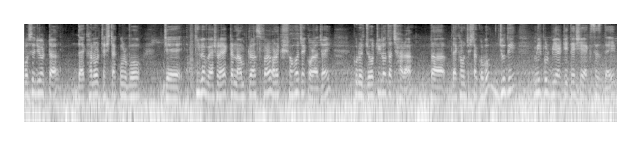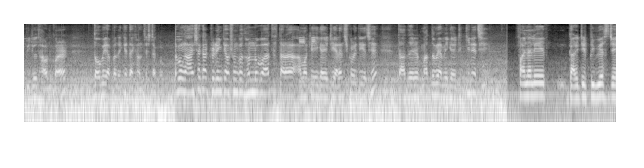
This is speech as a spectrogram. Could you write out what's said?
প্রসিডিওরটা দেখানোর চেষ্টা করব যে কীভাবে আসলে একটা নাম ট্রান্সফার অনেক সহজে করা যায়, কোনো জটিলতা ছাড়া তা দেখানোর চেষ্টা করব। যদি মিরপুর বিআরটিতে সে অ্যাক্সেস দেয় ভিডিও ধারণ করার, তবেই আপনাদেরকে দেখানোর চেষ্টা করব। এবং আয়েশা কার ট্রেডিংকে অসংখ্য ধন্যবাদ। তারা আমাকে এই গাড়িটি অ্যারেঞ্জ করে দিয়েছে। তাদের মাধ্যমে আমি গাড়িটি কিনেছি। ফাইনালি গাড়িটির প্রিভিয়াস যে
